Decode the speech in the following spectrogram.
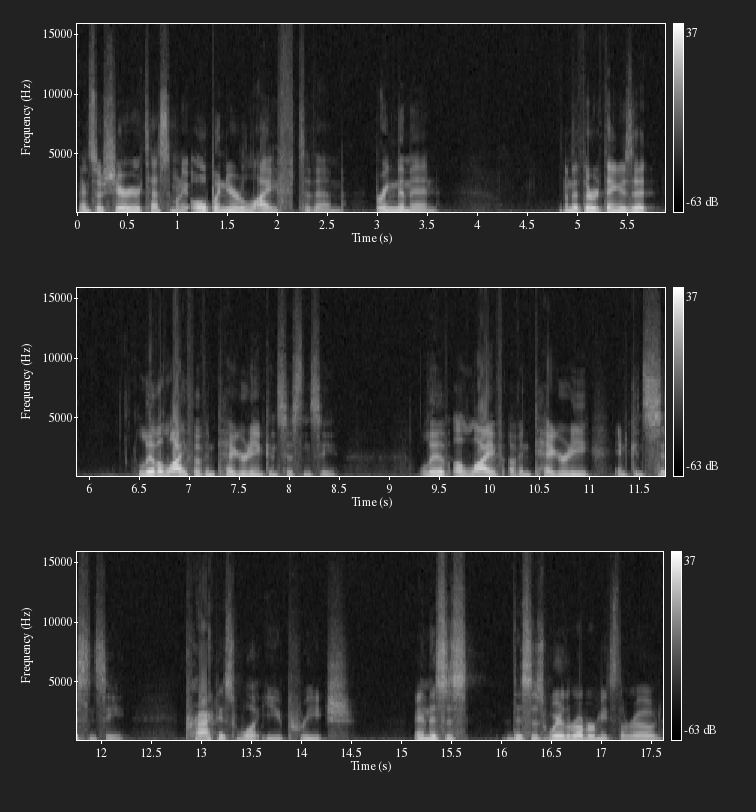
And so share your testimony. Open your life to them. Bring them in. And the third thing is that Live a life of integrity and consistency. Live a life of integrity and consistency. Practice what you preach. And this is this is where the rubber meets the road.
